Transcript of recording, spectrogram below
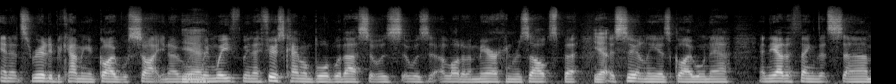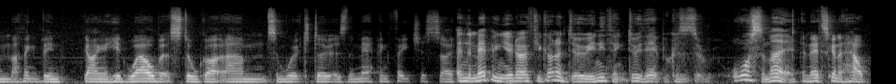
and it's really becoming a global site. You know, Yeah. when we when they first came on board with us, it was it was a lot of American results, but Yeah. it certainly is global now. And the other thing that's um, I think been going ahead well, but still got um, some work to do is the mapping feature. So and the mapping, you know, if you're going to do anything, do that because it's awesome, eh? and that's going to help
